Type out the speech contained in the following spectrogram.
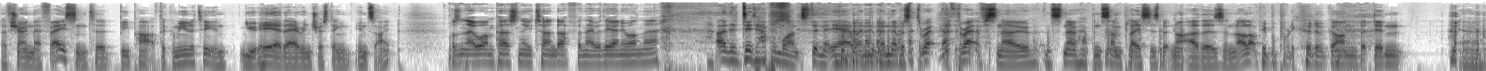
have shown their face and to be part of the community, and you hear their interesting insight. Wasn't there one person who turned up and they were the only one there? Uh, it did happen once, didn't it? Yeah, when when there was threat, a threat of snow, and snow happened some places but not others, and a lot of people probably could have gone but didn't. Yeah,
